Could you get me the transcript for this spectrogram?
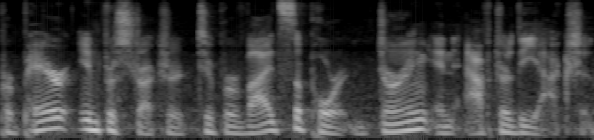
Prepare infrastructure to provide support during and after the action.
